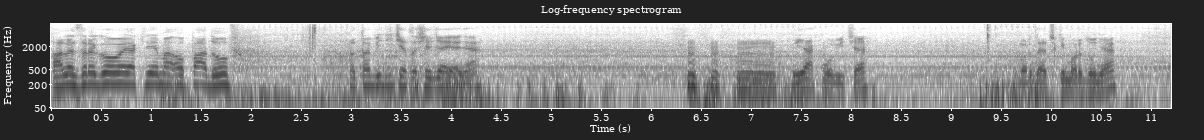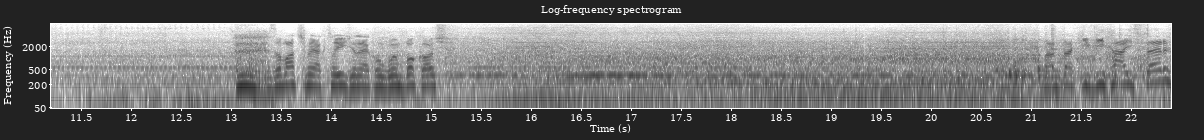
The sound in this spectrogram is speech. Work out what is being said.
Ale z reguły jak nie ma opadów No to widzicie co się dzieje, nie? jak mówicie? Mordeczki, mordunie Zobaczmy jak to idzie, na jaką głębokość Mam taki wichajster.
